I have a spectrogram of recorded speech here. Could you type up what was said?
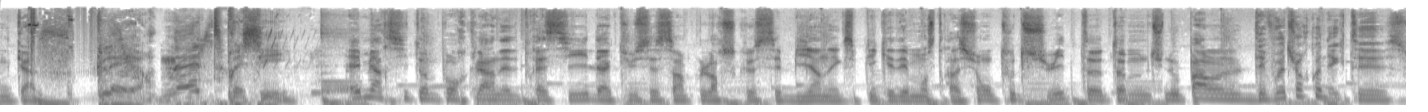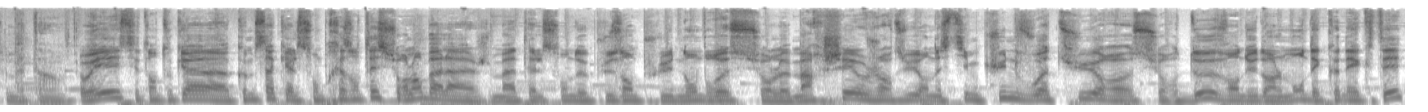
24. Clair, net, précis. Et merci Tom pour clair, net, précis. L'actu c'est simple lorsque c'est bien expliqué. Démonstration tout de suite. Tom, tu nous parles des voitures connectées ce matin. Oui, c'est en tout cas comme ça qu'elles sont présentées sur l'emballage. Matt, elles sont de plus en plus nombreuses sur le marché. Aujourd'hui, on estime qu'une voiture sur deux vendue dans le monde est connectée.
